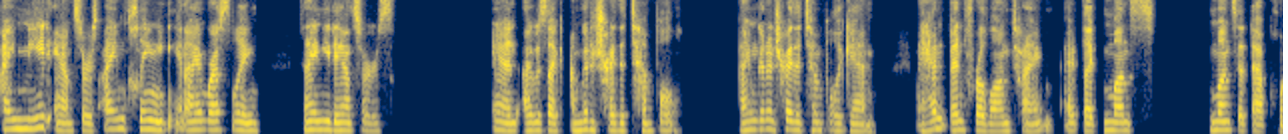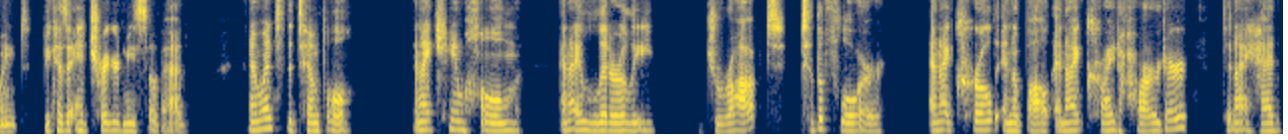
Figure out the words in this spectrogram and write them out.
I need answers. I am clinging and I am wrestling and I need answers. And I was like, I'm going to try the temple. I'm going to try the temple again. I hadn't been for a long time, I, like months, months at that point, because it had triggered me so bad. And I went to the temple and I came home and I literally dropped to the floor and I curled in a ball and I cried harder than I had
